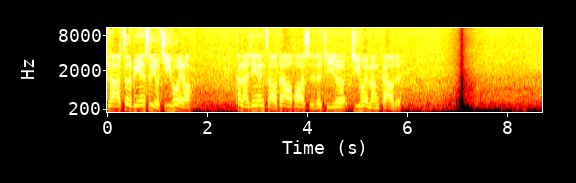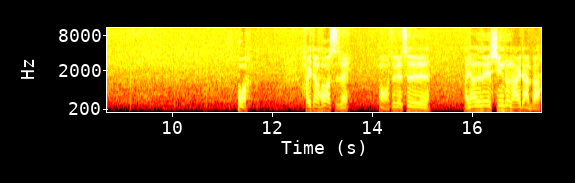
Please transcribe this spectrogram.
那这边是有机会咯，看来今天找到化石的机率机会蛮高的。哇，海胆化石哎，哦，这个是。好像是那新盾海胆吧，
